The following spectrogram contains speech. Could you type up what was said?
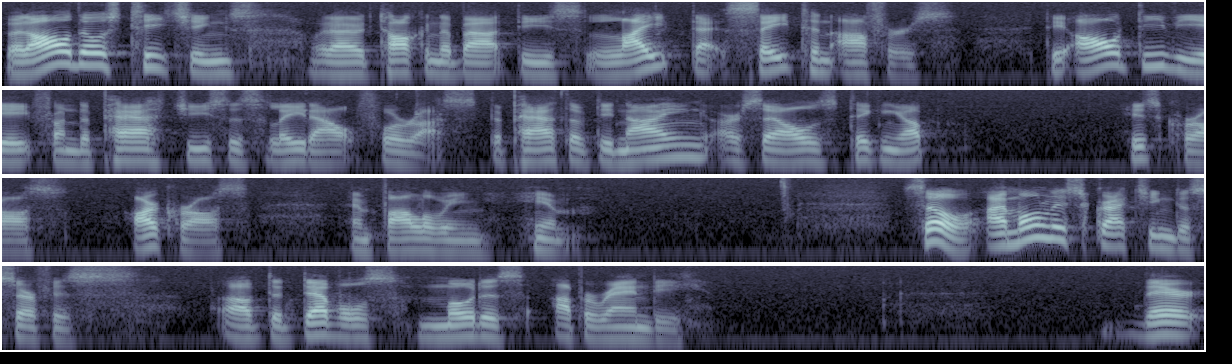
But all those teachings, what I was talking about, these light that Satan offers, they all deviate from the path Jesus laid out for us the path of denying ourselves, taking up his cross, our cross, and following him. So, I'm only scratching the surface of the devil's modus operandi. There,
